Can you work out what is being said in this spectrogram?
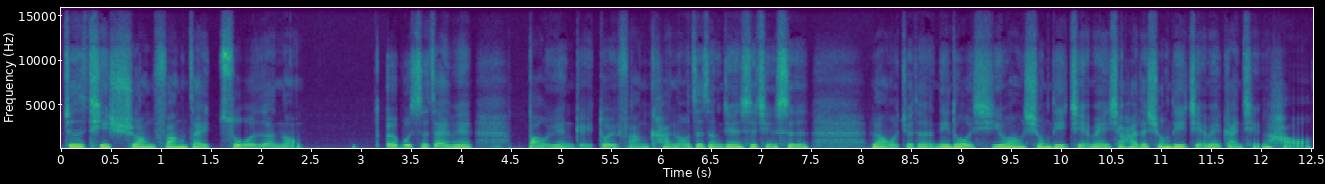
就是替双方在做人哦，而不是在那边抱怨给对方看哦。这整件事情是让我觉得，你如果希望兄弟姐妹、小孩的兄弟姐妹感情好。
